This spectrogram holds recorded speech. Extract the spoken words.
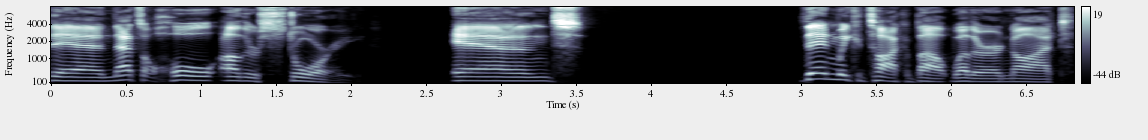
then that's a whole other story. And then we could talk about whether or not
